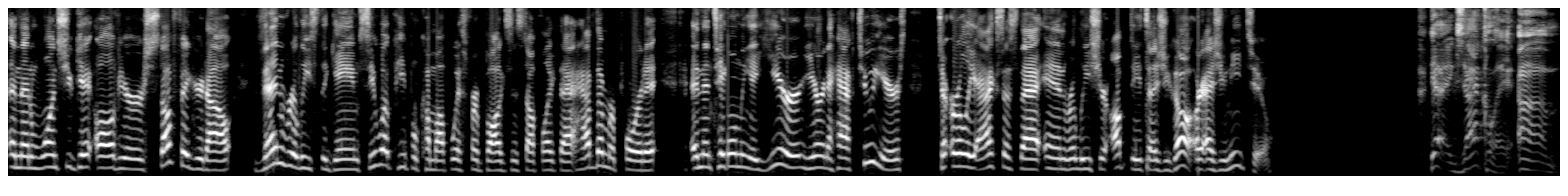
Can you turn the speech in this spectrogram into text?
and then once you get all of your stuff figured out then release the game see what people come up with for bugs and stuff like that have them report it and then take only a year year and a half two years to early access that and release your updates as you go or as you need to yeah exactly um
